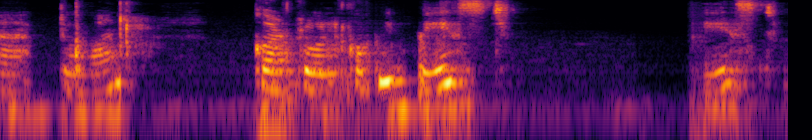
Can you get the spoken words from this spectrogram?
act one control copy paste paste.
